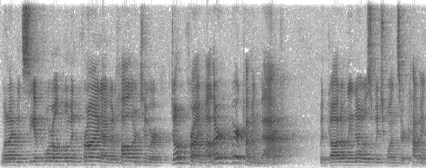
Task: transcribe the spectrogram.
When I would see a poor old woman crying, I would holler to her, Don't cry, mother, we're coming back. But God only knows which ones are coming.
